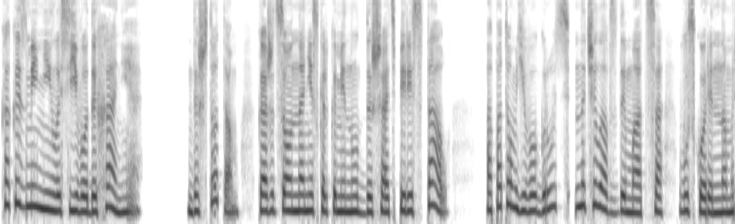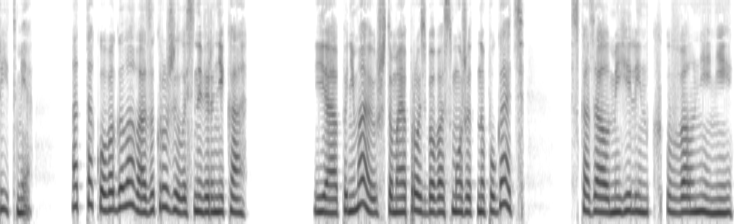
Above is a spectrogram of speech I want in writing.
как изменилось его дыхание. Да что там, кажется, он на несколько минут дышать перестал, а потом его грудь начала вздыматься в ускоренном ритме — от такого голова закружилась наверняка. «Я понимаю, что моя просьба вас может напугать», — сказал Миелинг в волнении.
